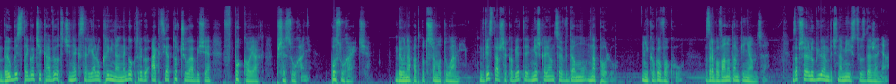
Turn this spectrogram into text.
Byłby z tego ciekawy odcinek serialu kryminalnego, którego akcja toczyłaby się w pokojach przesłuchań. Posłuchajcie. Był napad pod szamotułami. Dwie starsze kobiety mieszkające w domu na polu. Nikogo wokół. Zrabowano tam pieniądze. Zawsze lubiłem być na miejscu zdarzenia.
